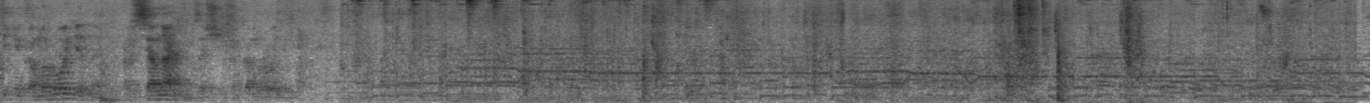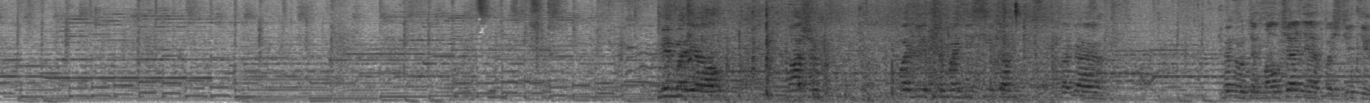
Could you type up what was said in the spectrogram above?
защитником Родины, профессиональным защитником Родины. Мемориал нашим погибшим одесситам. Такая минута молчания, почтить их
